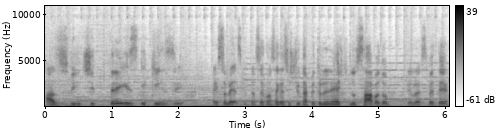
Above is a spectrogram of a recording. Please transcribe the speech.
às 23h15. É isso mesmo. Então você consegue assistir o capítulo inédito no sábado pelo SBT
